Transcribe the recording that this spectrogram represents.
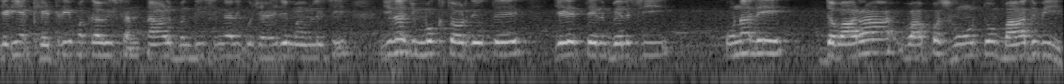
ਜਿਹੜੀਆਂ ਖੇਤਰੀ ਮੰਗਾਂ ਵੀ ਸਨ, ਨਾਲ ਬੰਦੀ ਸਿੰਘਾਂ ਦੇ ਕੁਝ ਇਹੋ ਜਿਹੇ ਮਾਮਲੇ ਸੀ, ਜਿਨ੍ਹਾਂ 'ਚ ਮੁੱਖ ਤੌਰ ਦੇ ਉੱਤੇ ਜਿਹੜੇ ਤਿੰਨ ਬਿੱਲ ਸੀ, ਉਹਨਾਂ ਦੇ ਦੁਬਾਰਾ ਵਾਪਸ ਹੋਣ ਤੋਂ ਬਾਅਦ ਵੀ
